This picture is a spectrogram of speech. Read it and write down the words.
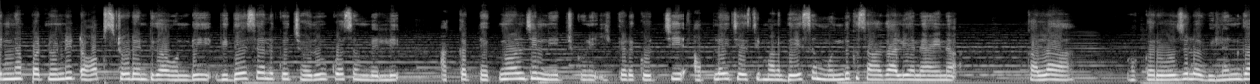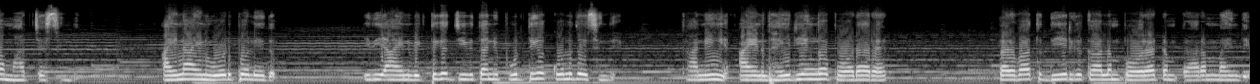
చిన్నప్పటి నుండి టాప్ స్టూడెంట్గా ఉండి విదేశాలకు చదువు కోసం వెళ్ళి అక్కడ టెక్నాలజీని నేర్చుకుని ఇక్కడికి వచ్చి అప్లై చేసి మన దేశం ముందుకు సాగాలి అని ఆయన కళ ఒక రోజులో విలన్గా మార్చేసింది. అయినా ఆయన ఓడిపోలేదు. ఇది ఆయన వ్యక్తిగత జీవితాన్ని పూర్తిగా కూలదోసింది. కానీ ఆయన ధైర్యంగా పోరాడారు. తర్వాత దీర్ఘకాలం పోరాటం ప్రారంభమైంది.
